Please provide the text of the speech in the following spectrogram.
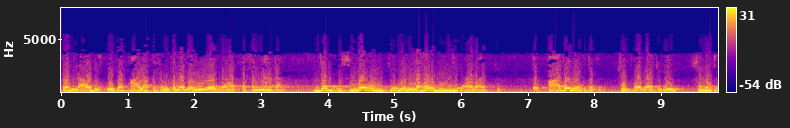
تو لاؤڈ اسپیکر اعلیٰ قسم کے لگے ہوئے، رات کا سناٹا۔ جب اس میں ان کی وہ لہر گونجی آواز تھی تو آدھے لوگ تو چپ ہو گئے کہ بھائی سنو تو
